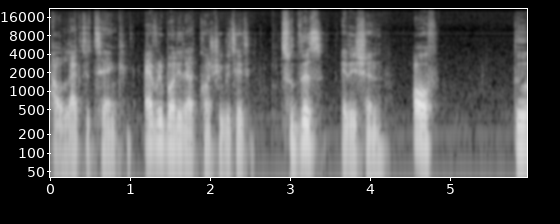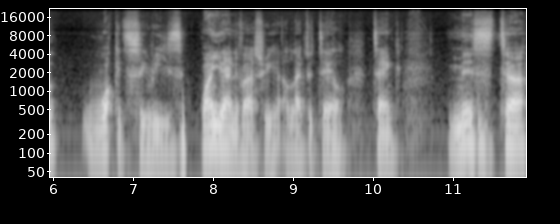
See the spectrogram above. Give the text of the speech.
I would like to thank everybody that contributed to this edition of the Work It series one year anniversary. I'd like to tell thank Mr.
